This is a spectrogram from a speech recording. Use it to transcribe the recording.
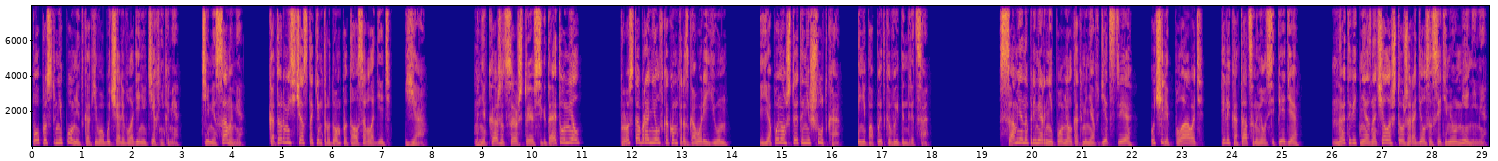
попросту не помнит, как его обучали владению техниками, теми самыми, которыми сейчас с таким трудом пытался владеть я. Мне кажется, что я всегда это умел. Просто обронил в каком-то разговоре Юн, и я понял, что это не шутка и не попытка выпендриться. Сам я, например, не помнил, как меня в детстве учили плавать или кататься на велосипеде, но это ведь не означало, что уже родился с этими умениями.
